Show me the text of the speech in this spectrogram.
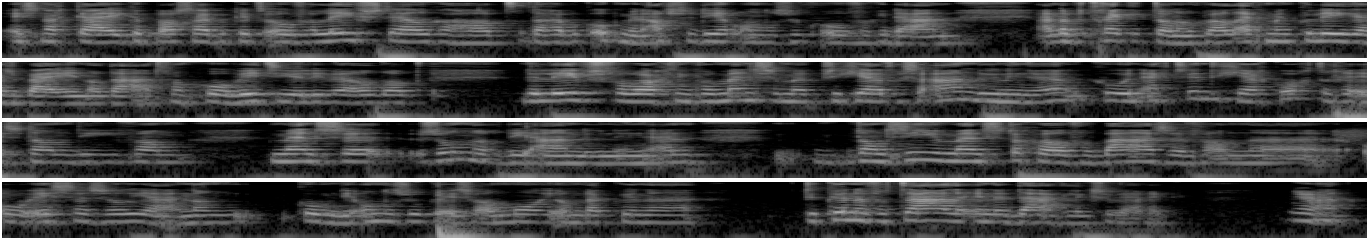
eens naar kijken. Pas heb ik het over leefstijl gehad. Daar heb ik ook mijn afstudeeronderzoek over gedaan. En daar betrek ik dan ook wel echt mijn collega's bij, inderdaad. Van, goh, weten jullie wel dat de levensverwachting van mensen met psychiatrische aandoeningen gewoon echt 20 jaar korter is dan die van mensen zonder die aandoening. En dan zie je mensen toch wel verbazen van, uh, oh, is dat zo? Ja, en dan komen die onderzoeken, is wel mooi om dat kunnen, te kunnen vertalen in het dagelijkse werk. Ja, ja.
